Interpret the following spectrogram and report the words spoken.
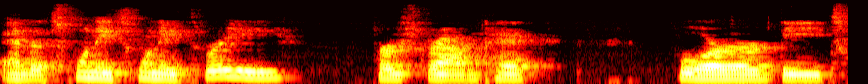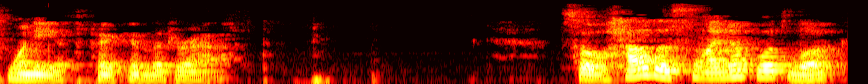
and a 2023 first round pick for the 20th pick in the draft. So how this lineup would look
